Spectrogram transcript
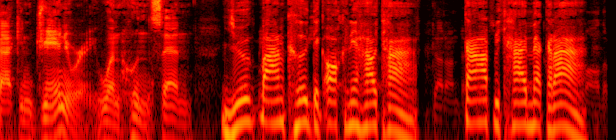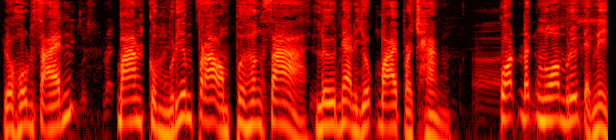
back in January when Hun Sen យើងបានឃើញទាំងអស់គ្នាហើយថា កាលពីខែមករា លោកហ៊ុនសែនបានគម្រាមប្រើអំពើហិង្សាលើអ្នកនយោបាយប្រឆាំងគាត់ដឹកនាំរឿងទាំងនេះ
